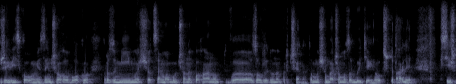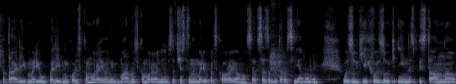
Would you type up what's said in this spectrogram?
вже військовими. З іншого боку, розуміємо, що це, мабуть, що непогано в з огляду на причини, тому що бачимо забиті шпиталі, всі шпиталі в Маріуполі, в Нікольському районі, в Мангуському районі, це частини Маріупольського району, все, все забито росіянами. Везуть їх, везуть і неспівставно о,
